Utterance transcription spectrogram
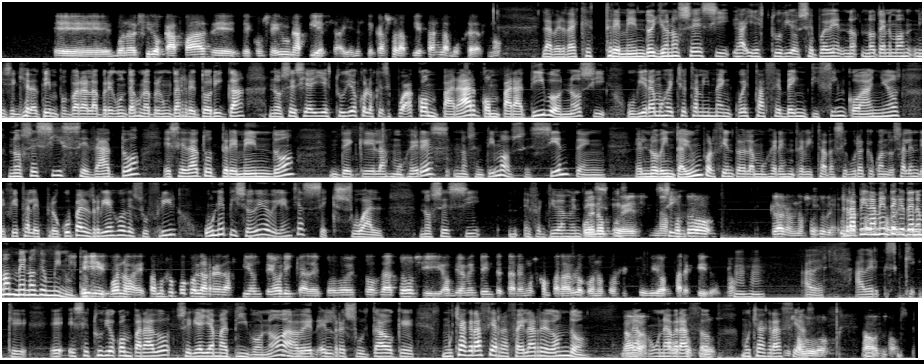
eh, bueno, he sido capaz de, conseguir una pieza y en este caso la pieza es la mujer, ¿no? La verdad es que es tremendo. Yo no sé si hay estudios, se puede, no, tenemos ni siquiera tiempo para la pregunta, es una pregunta retórica. No sé si hay estudios con los que se pueda comparar, comparativos, ¿no? Si hubiéramos hecho esta misma encuesta hace 25 años, no sé si ese dato, ese dato tremendo, de que las mujeres nos sentimos, se sienten. El 91% de las mujeres entrevistadas asegura que cuando salen de fiesta les preocupa el riesgo de sufrir un episodio de violencia sexual. No sé si efectivamente bueno, pues nosotros... Claro, nosotros... Rápidamente que tenemos menos de un minuto. Sí, bueno, estamos un poco en la redacción teórica de todos estos datos y obviamente intentaremos compararlo con otros estudios parecidos, ¿no? A ver, a ver, que, eh, ese estudio comparado sería llamativo, ¿no? A ver el resultado que... Muchas gracias, Rafaela Redondo. un abrazo. Muchas gracias.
